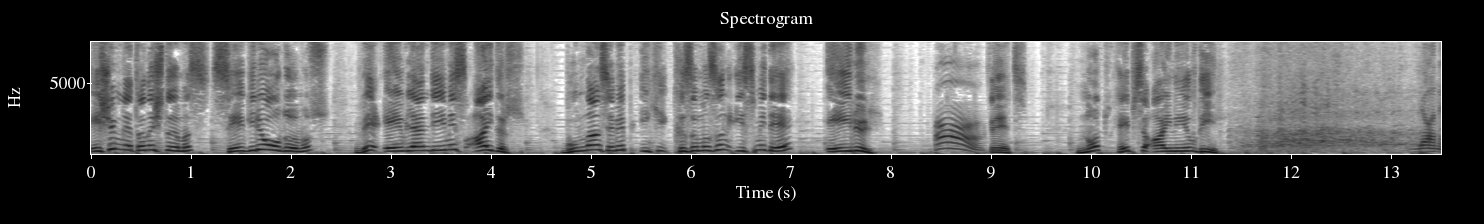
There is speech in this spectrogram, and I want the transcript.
Eşimle tanıştığımız, sevgili olduğumuz ve evlendiğimiz aydır. Bundan sebep iki kızımızın ismi de Eylül. Ha Evet. Not hepsi aynı yıl değil. yani.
